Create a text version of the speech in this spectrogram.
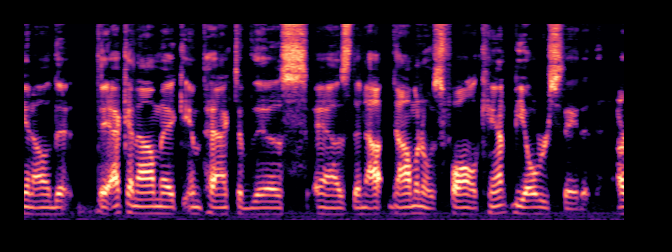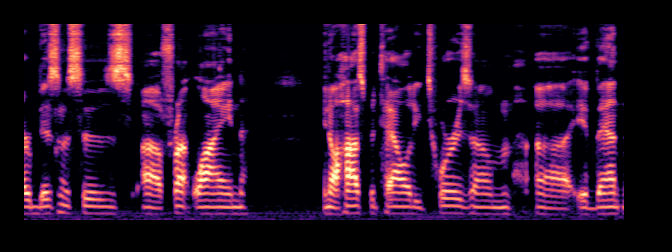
You know, the the economic impact of this as the dominoes fall can't be overstated. Our businesses, uh, frontline, you know, hospitality, tourism, uh, event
